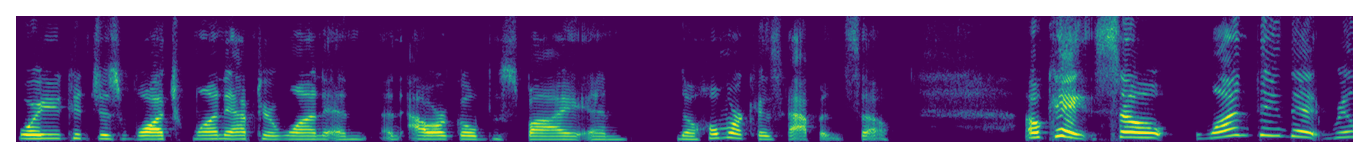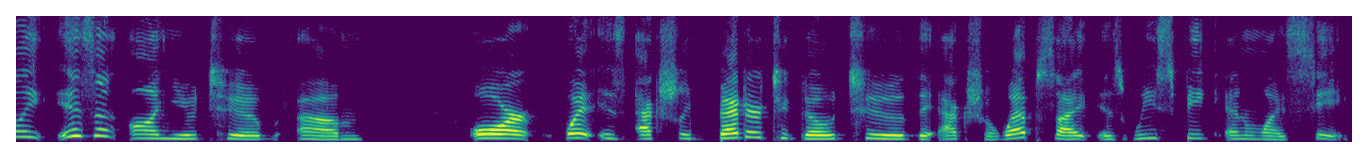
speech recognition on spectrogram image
where you could just watch one after one and an hour goes by and no homework has happened. So, okay, so one thing that really isn't on YouTube, um, or what is actually better to go to the actual website is We Speak NYC.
